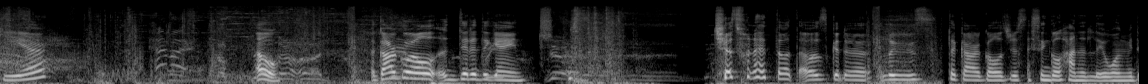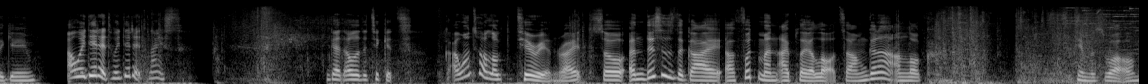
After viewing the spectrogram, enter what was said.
here. Oh. A gargoyle did it again. just when I thought I was gonna lose, the gargoyle just single-handedly won me the game. Oh, we did it! We did it! Nice. Get all the tickets. I want to unlock the Tirion, right? So, and this is the guy, uh, Footman, I play a lot, so I'm gonna unlock him as well.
